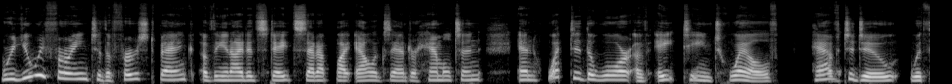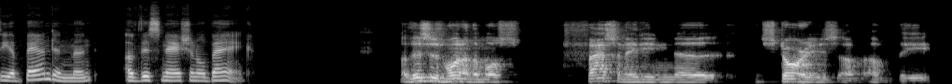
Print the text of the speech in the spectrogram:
Were you referring to the first bank of the United States set up by Alexander Hamilton? And what did the War of 1812 have to do with the abandonment of this national bank? This is one of the most fascinating uh, stories of, of the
